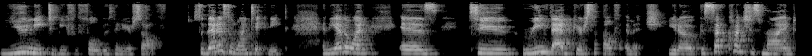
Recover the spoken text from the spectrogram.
you need to be fulfilled within yourself. So that is the one technique. And the other one is to revamp your self image. You know, the subconscious mind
